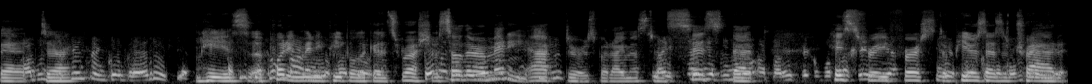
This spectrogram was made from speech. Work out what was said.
that uh, he is uh, putting many people against Russia. So there are many actors, but I must insist that history first appears as a tra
